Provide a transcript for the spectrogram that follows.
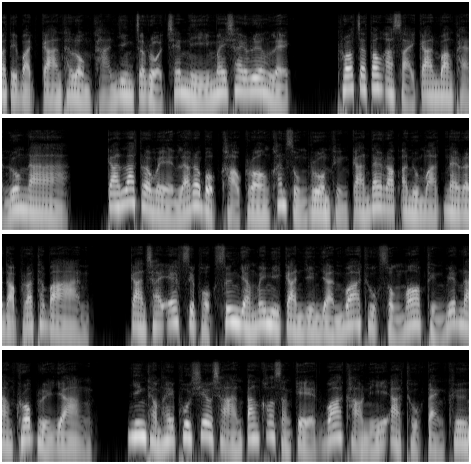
ปฏิบัติการถล่มฐานยิงจรวดเช่นนี้ไม่ใช่เรื่องเล็ก เพราะจะต้องอาศัยการวางแผนล่วงหน้า การลาดตระเวนและระบบข่าวกรองขั้นสูงรวมถึงการได้รับอนุมัติในระดับรัฐบาล การใช้ F-16 ซึ่งยังไม่มีการยืนยันว่าถูกส่งมอบถึงเวียดนามครบหรือยังยิ่งทำให้ผู้เชี่ยวชาญตั้งข้อสังเกตว่าข่าวนี้อาจถูกแต่งขึ้น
